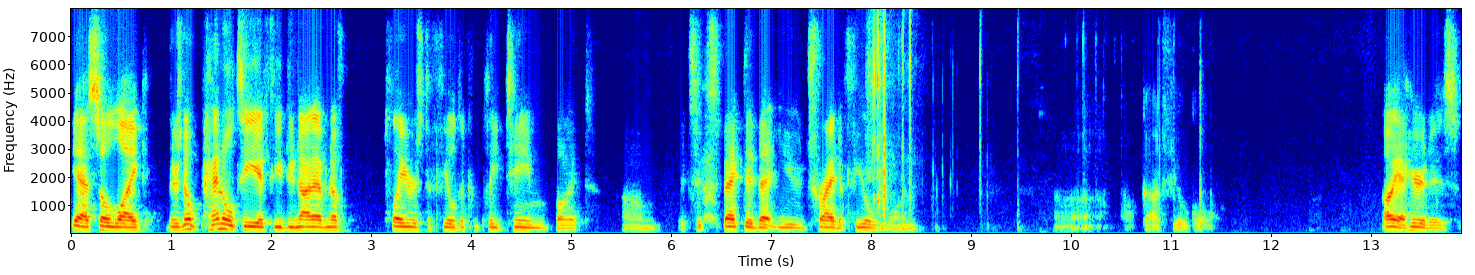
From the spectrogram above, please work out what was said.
Yeah, so like, there's no penalty if you do not have enough players to field a complete team, but um, it's expected that you try to field one. Uh, oh God, field goal. Oh yeah, here it is.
